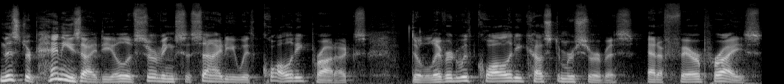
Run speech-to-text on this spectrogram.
Mr. Penney's ideal of serving society with quality products delivered with quality customer service at a fair price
